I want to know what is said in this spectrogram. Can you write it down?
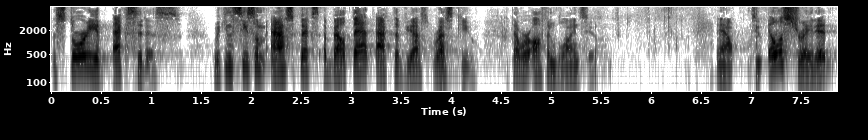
the story of Exodus, we can see some aspects about that act of rescue that we're often blind to. Now, to illustrate it,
